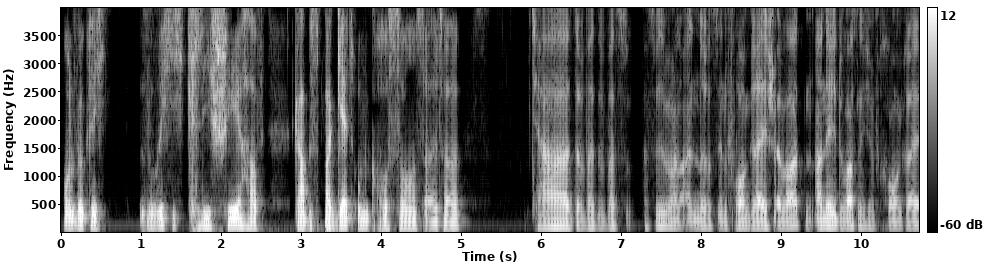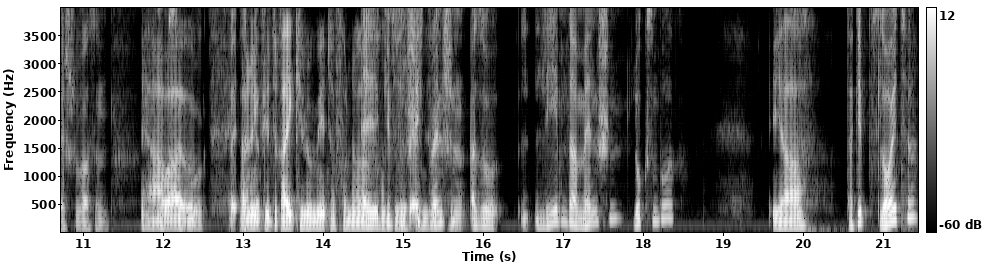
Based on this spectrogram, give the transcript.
und wirklich so richtig klischeehaft gab es Baguette und Croissants, Alter. Tja, da, was, was will man anderes in Frankreich erwarten? Ah, nee, du warst nicht in Frankreich, du warst in Ja, aber Luxemburg. Äh, waren äh, irgendwie drei Kilometer von der ey, gibt es echt Grenze. Menschen, also lebender Menschen, Luxemburg? Ja, Da gibt es Leute?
